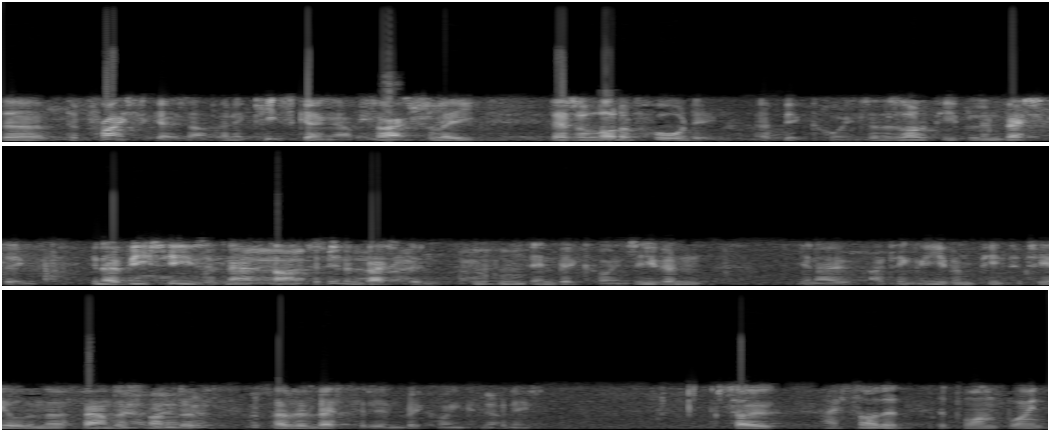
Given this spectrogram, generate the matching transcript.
the, the price goes up, and it keeps going up. So actually, there's a lot of hoarding of bitcoins, and there's a lot of people investing. You know, VCs have now started to invest right. in Mhm. in bitcoins. Even, you know, I think even Peter Thiel and the Founders Fund have, have invested in bitcoin companies. So, I saw that at one point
